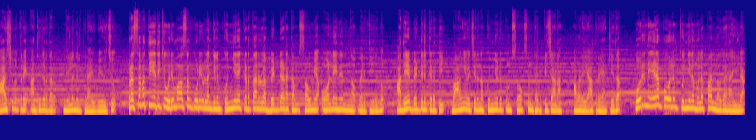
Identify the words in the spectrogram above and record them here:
ആശുപത്രി അധികൃതർ നിലനിൽപ്പിനായി ഉപയോഗിച്ചു. പ്രസവ തീയതിക്ക് ഒരു മാസം കൂടിയുള്ളെങ്കിലും കുഞ്ഞിനെ കിടത്താനുള്ള ബെഡ് അടക്കം സൗമ്യ ഓൺലൈനിൽ നിന്ന് വരുത്തിയിരുന്നു. അതേ ബെഡിൽ കിടത്തി വാങ്ങിവെച്ചിരുന്ന കുഞ്ഞുടുപ്പും സോക്സും ധരിപ്പിച്ചാണ് അവളെ യാത്രയാക്കിയത്. ഒരു നേരം പോലും കുഞ്ഞിന് മുലപ്പാൽ നൽകാനായില്ല.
